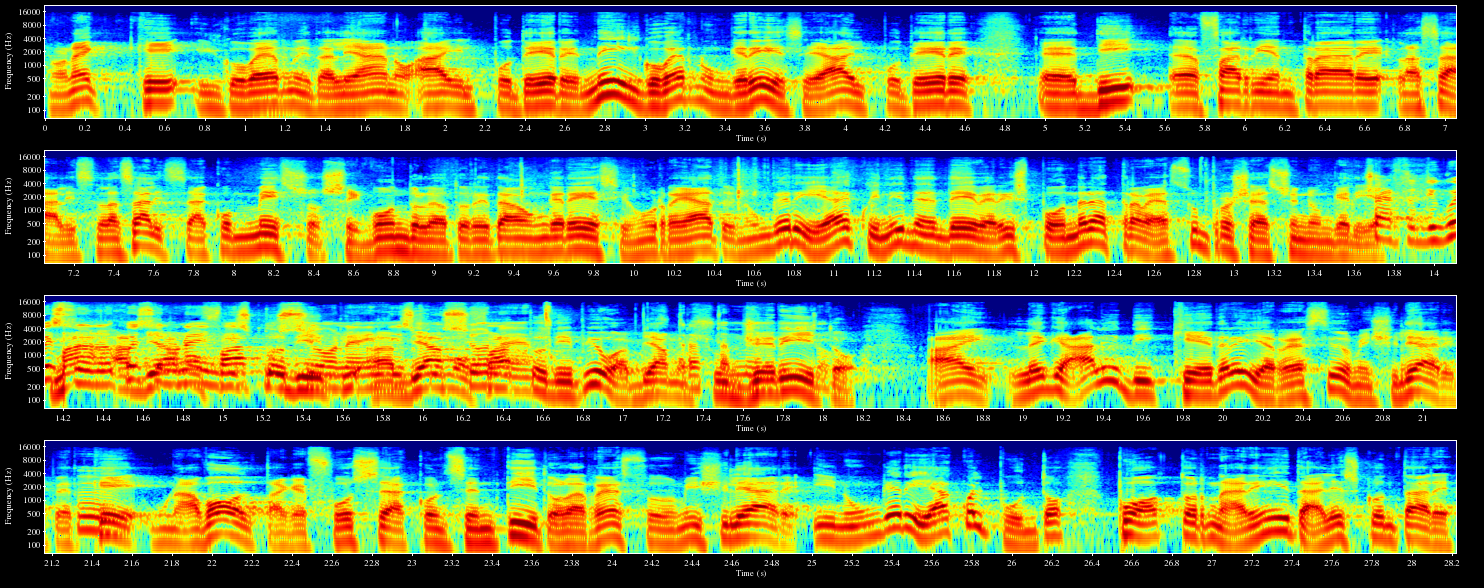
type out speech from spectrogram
non è che il governo italiano ha il potere, né il governo ungherese ha il potere eh, di eh, far rientrare la Salis. La Salis ha commesso, secondo le autorità ungheresi, un reato in Ungheria Ungheria e quindi ne deve rispondere attraverso un processo in Ungheria. Certo, di questo, Ma questo non è in discussione. Di, in abbiamo fatto di più, abbiamo suggerito ai legali di chiedere gli arresti domiciliari perché mm. una volta che fosse consentito l'arresto domiciliare in Ungheria a quel punto può tornare in Italia e scontare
